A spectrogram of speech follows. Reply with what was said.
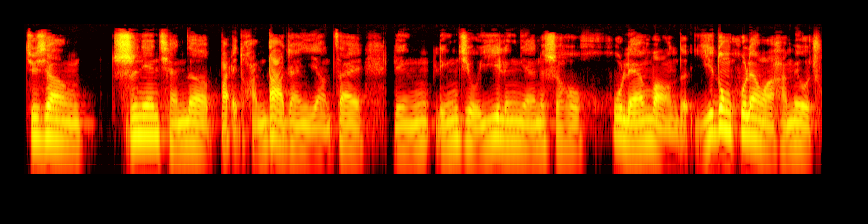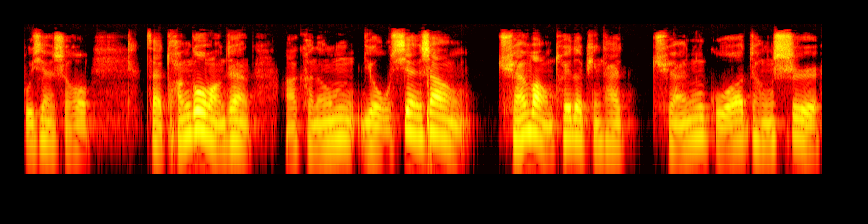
就像十年前的百团大战一样，在零零九一零年的时候，互联网的移动互联网还没有出现时候，在团购网站。啊，可能有线上全网推的平台，全国城市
